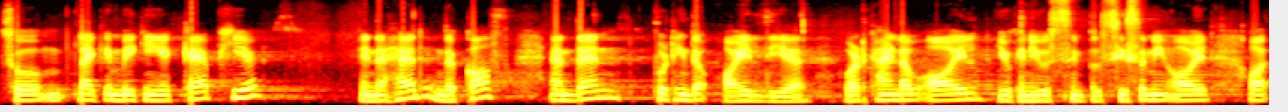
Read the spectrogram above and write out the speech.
So like making a cap here in the head in the cough and then putting the oil there. What kind of oil? You can use simple sesame oil or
